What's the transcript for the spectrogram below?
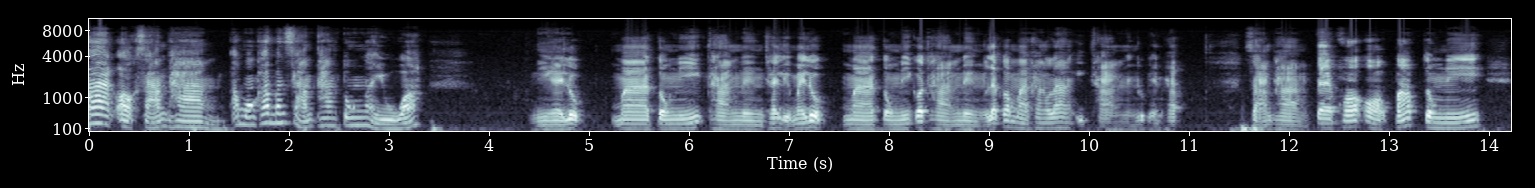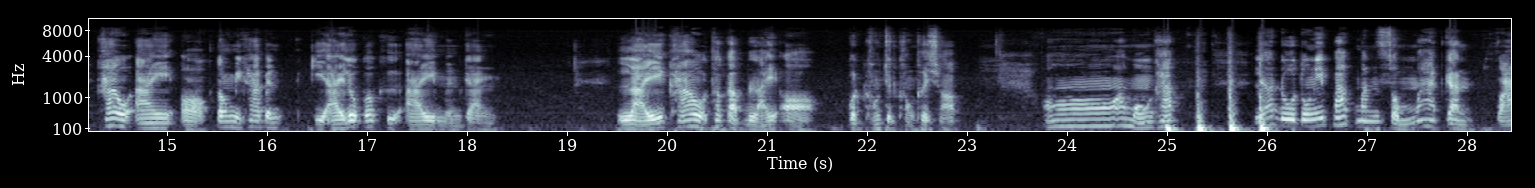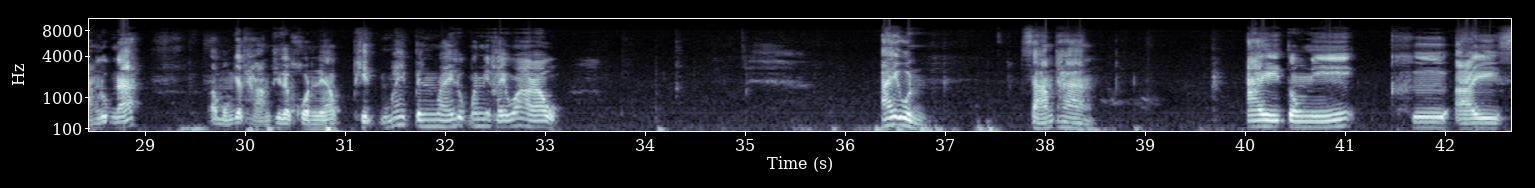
มากออกสามทางเอามองครับมันสามทางตรงไหนวะนี่ไงลูกมาตรงนี้ทางหนึ่งใช่หรือไม่ลูกมาตรงนี้ก็ทางหนึ่งแล้วก็มาข้างล่างอีกทางหนึ่งลูกเห็นครับสามทาง แต่พอออกปั๊บตรงนี้เข้าไอออกต้องมีค่าเป็น กี่ไอลูกก็คือไอเหมือนกัน ไหลเข้าเท่ากับไหลออกกฎของจุดของเคอร์ชอปอ๋ออหมงครับ แล้วดูตรงนี้ปั๊บมันสมมาตรกันฟังลูกนะอาผมจะถามทีละคนแล้ว ผิดไม่เป็นไรลูกไม่มีใครว่าเรา ไออุ่นสามทาง ไอตรงนี้คือไอ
